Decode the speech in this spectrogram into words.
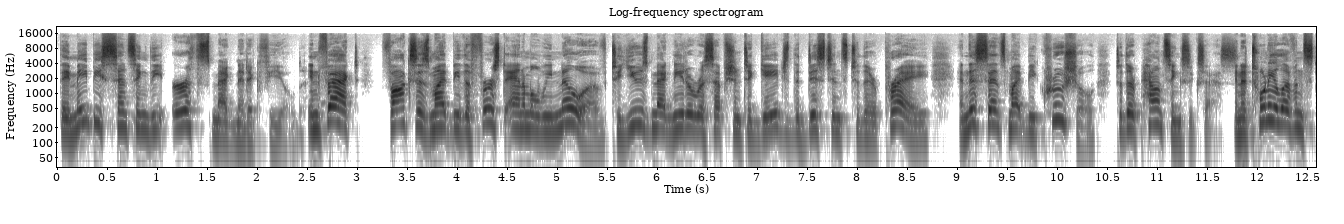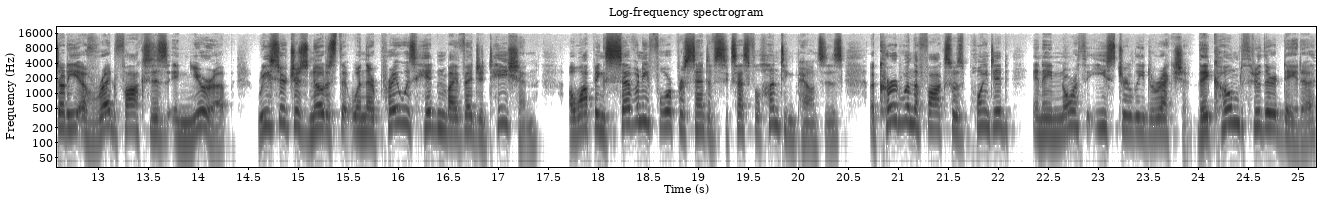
they may be sensing the Earth's magnetic field. In fact, Foxes might be the first animal we know of to use magnetoreception to gauge the distance to their prey, and this sense might be crucial to their pouncing success. In a 2011 study of red foxes in Europe, researchers noticed that when their prey was hidden by vegetation, a whopping 74% of successful hunting pounces occurred when the fox was pointed in a northeasterly direction. They combed through their data,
